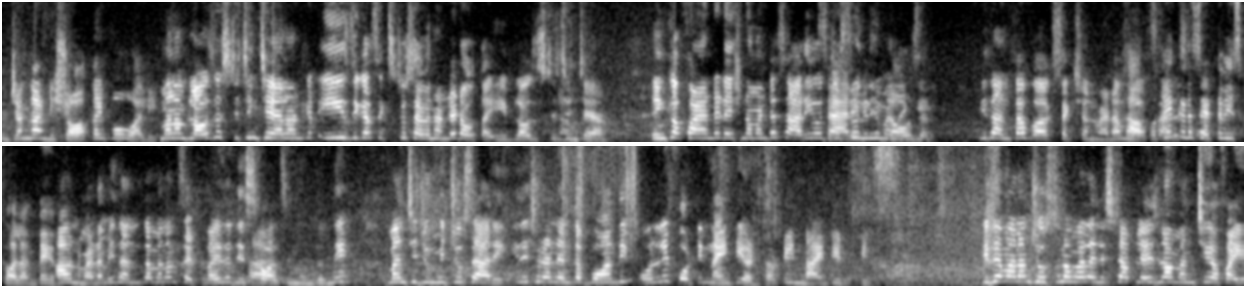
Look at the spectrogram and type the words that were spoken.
నిజంగా అండి షాక్ అయిపోవాలి. మనం బ్లౌజ్ స్టిచ్చింగ్ చేయాలంటే ఈజీగా సిక్స్ టు సెవెన్ హండ్రెడ్ అవుతాయి ఈ బ్లౌజ్ స్టిచ్చింగ్ చేయాలి. ఇంకా ఫైవ్ హండ్రెడ్ వేసినామంటే శారీ Saree with బ్లౌజ్. ఇదంతా వర్క్ సెక్షన్ మేడం కాకపోతే ఇక్కడ సెట్ తీసుకోవాలి అంతే అవును మేడం ఇదంతా మనం సెట్ వైజ్ తీసుకోవాల్సి ఉంటుంది. మంచి జుమ్మిచ్చు శారీ. ఇది చూడండి ఎంత బాగుంది. ఓన్లీ ఫోర్టీన్ నైంటీ అంట. ఫోర్టీన్ నైంటీ రూపీస్ ఇదే మనం చూస్తున్నాం కదా ఇన్స్టా ప్లేస్లో మంచిగా five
